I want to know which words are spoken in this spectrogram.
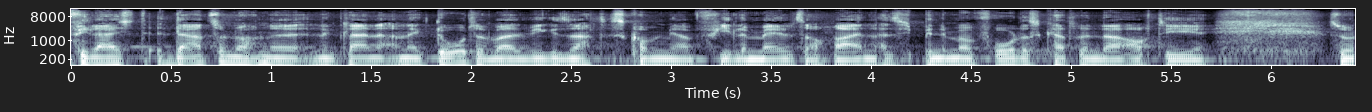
Vielleicht dazu noch eine, eine kleine Anekdote, weil wie gesagt, es kommen ja viele Mails auch rein. Also ich bin immer froh, dass Katrin da auch die so,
